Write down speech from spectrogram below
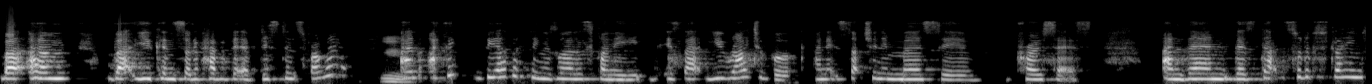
but um but you can sort of have a bit of distance from it mm. and i think the other thing as well is funny is that you write a book and it's such an immersive process and then there's that sort of strange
